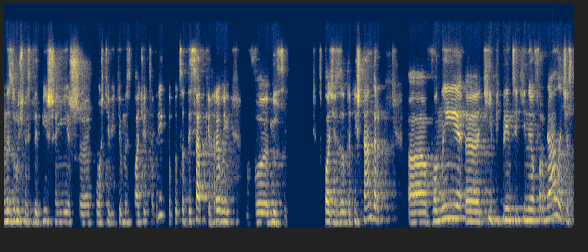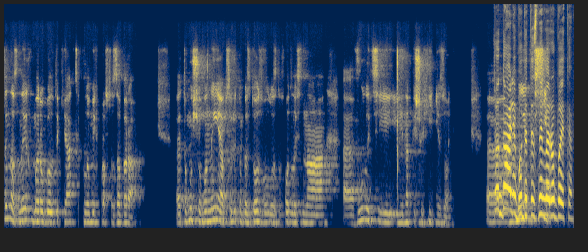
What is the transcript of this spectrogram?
незручностей більше ніж коштів, які вони сплачуються в рік. Тобто, це десятки гривень в місяць. Сплачується за такий штендер. Вони е, ті підприємці, які не оформляли, частина з них ми робили такі акції, коли ми їх просто забирали. Е, Тому що вони абсолютно без дозволу знаходились на е, вулиці і на пішохідній зоні. Що далі ми будете з ними робити?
